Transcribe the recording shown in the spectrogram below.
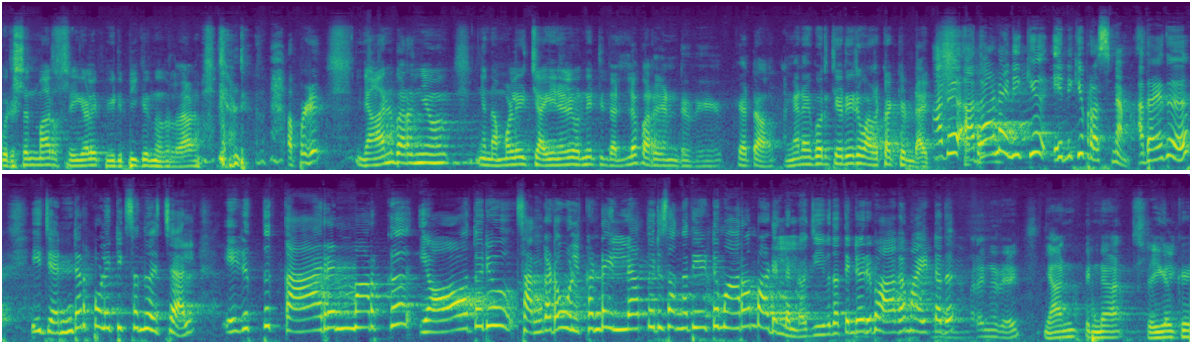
പുരുഷന്മാർ സ്ത്രീകളെ പീഡിപ്പിക്കുന്നു എന്നുള്ളതാണ്. അപ്പോൾ ഞാൻ പറഞ്ഞു നമ്മൾ ഈ ചൈനയിൽ വന്നിട്ട് ഇതല്ല പറയേണ്ടത്. കേട്ടോ? അങ്ങനെ കുറച്ച് ചെറിയൊരു വഴക്കൊക്കെ ഉണ്ടായി. അത് അതാണ് എനിക്ക് എനിക്ക് പ്രശ്നം. അതായത് ഈ ജെൻഡർ പൊളിറ്റിക്സ് എന്ന് വെച്ചാൽ എഴുത്തുകാരന്മാർക്ക് യാതൊരു സങ്കടവും ഉത്കണ്ഠ ഇല്ലാത്തൊരു സംഗതിയായിട്ട് മാറാൻ പാടില്ലല്ലോ. ജീവിതത്തിന്റെ ഒരു ഭാഗമായിട്ടത് പറയുന്നത് ഞാൻ പിന്നെ സ്ത്രീകൾക്ക്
